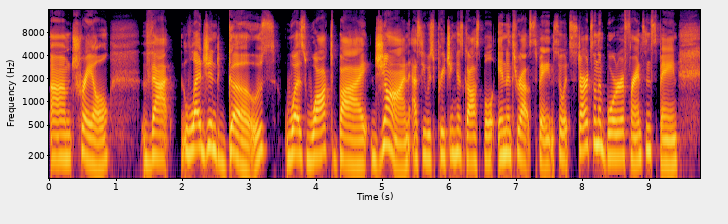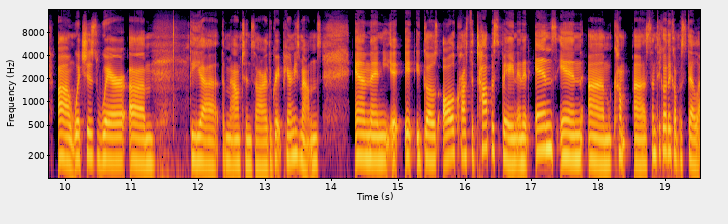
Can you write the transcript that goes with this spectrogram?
um, trail that legend goes was walked by John as he was preaching his gospel in and throughout Spain. So it starts on the border of France and Spain, uh, which is where um, the uh, the mountains are, the Great Pyrenees Mountains, and then it, it, it goes all across the top of Spain, and it ends in um, Com- uh, Santiago de Compostela,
